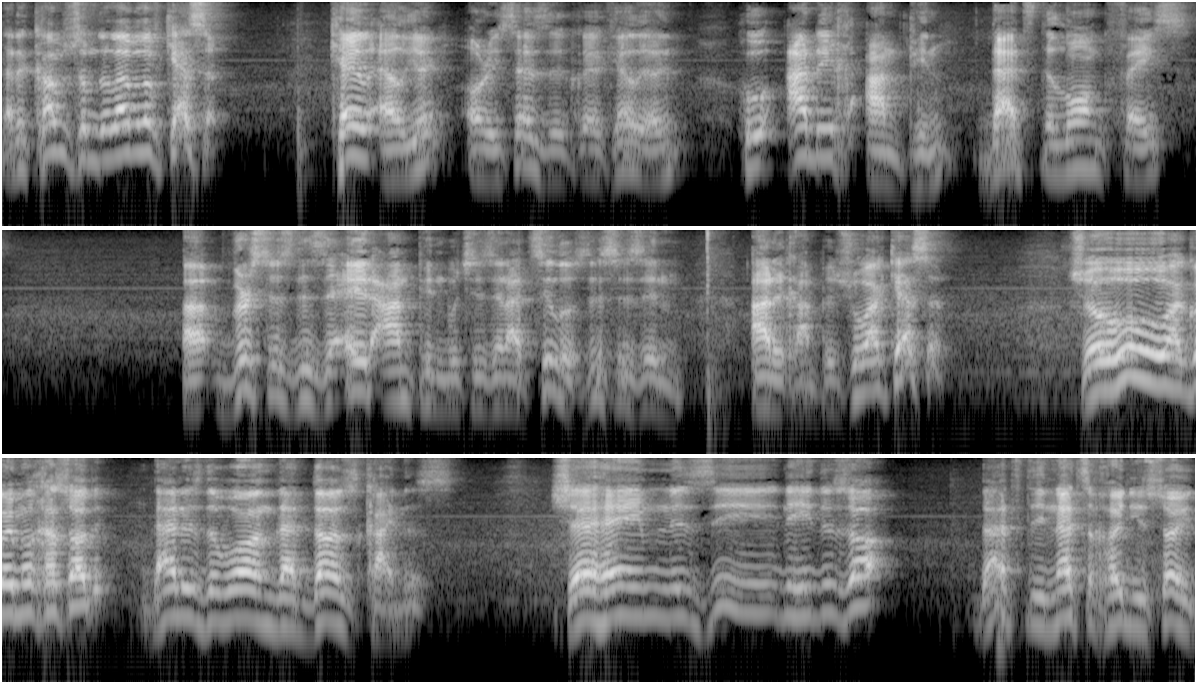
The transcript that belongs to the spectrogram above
that it comes from the level of Keser. Kael Elyon, or he says uh, Kael Elyon, who Arich Anpin, that's the long face uh, versus the Zeir Anpin, which is in Atzilus. This is in Arich Ampin. Shua Keser. Shehu Agoim Chasodim. That is the one that does kindness. Shehem Nizi Nihidizo. That's the Netzach Hoyd Yisoid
